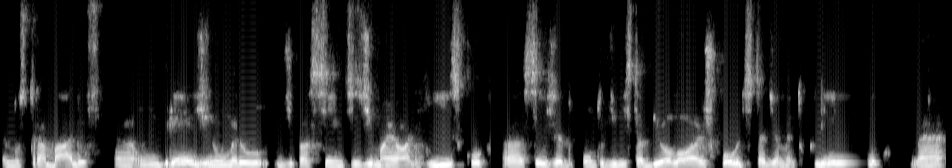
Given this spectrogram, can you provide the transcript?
nos trabalhos uh, um grande número de pacientes de maior risco, seja do ponto de vista biológico ou de estadiamento clínico né,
